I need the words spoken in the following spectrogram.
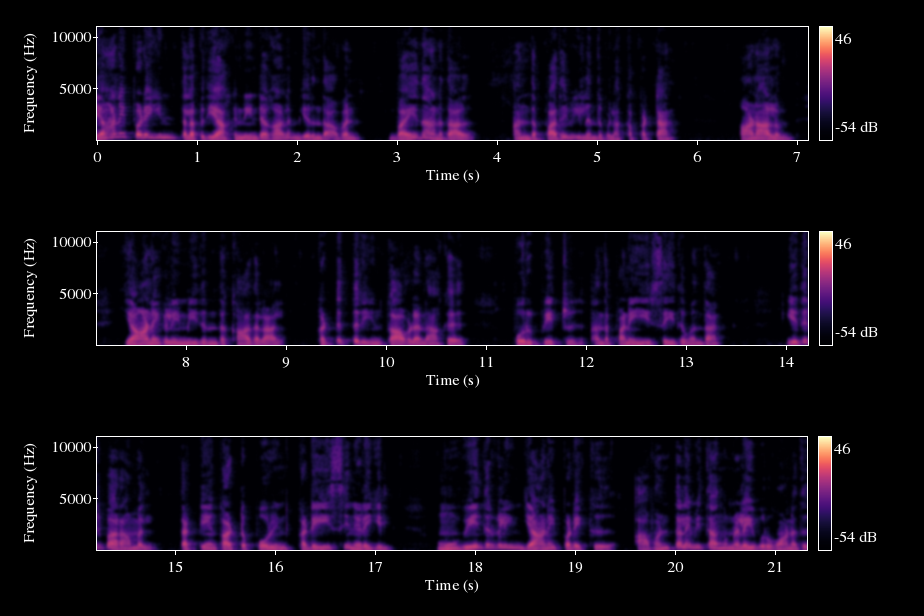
யானைப்படையின் தளபதியாக நீண்ட காலம் இருந்த அவன் வயதானதால் அந்த பதவியிலிருந்து விலக்கப்பட்டான். ஆனாலும் யானைகளின் மீதிருந்த காதலால் கட்டுத்தறியின் காவலனாக பொறுப்பேற்று அந்த பணியை செய்து வந்தான். எதிர்பாராமல் தட்டியங்காட்டு போரின் கடைசி நிலையில் மூவேந்தர்களின் யானைப்படைக்கு அவன் தலைமை தாங்கும் நிலை உருவானது.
